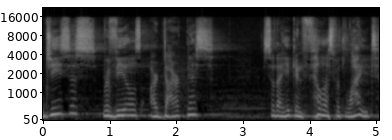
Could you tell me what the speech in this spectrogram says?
Jesus reveals our darkness so that he can fill us with light.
